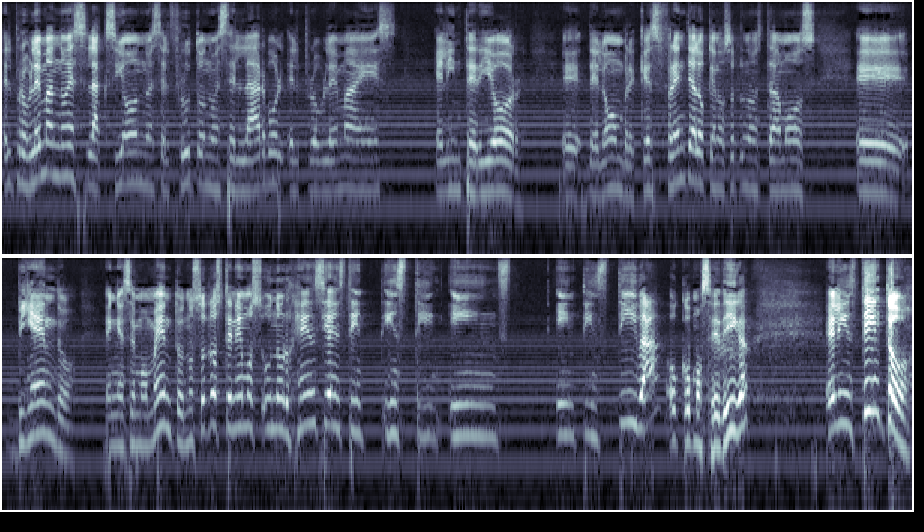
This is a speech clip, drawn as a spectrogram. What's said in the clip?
El problema no es la acción, no es el fruto, no es el árbol. El problema es el interior eh, del hombre, que es frente a lo que nosotros nos estamos eh, viendo en ese momento. Nosotros tenemos una urgencia instintiva, o como se diga, el instinto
